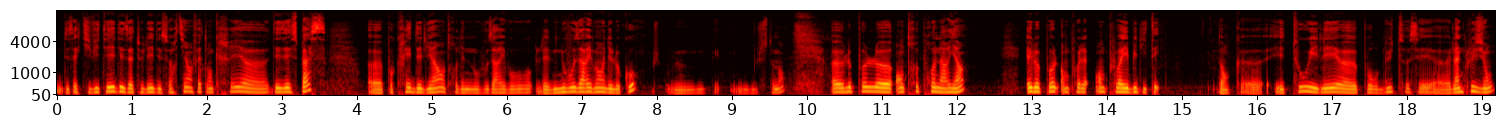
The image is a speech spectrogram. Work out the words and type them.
des activités, des ateliers, des sorties. En fait, on crée euh, des espaces euh, pour créer des liens entre les nouveaux arrivants, les nouveaux arrivants et les locaux, justement. le pôle entrepreneuriat et le pôle employabilité. Donc, et tout, il est pour but, c'est l'inclusion.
